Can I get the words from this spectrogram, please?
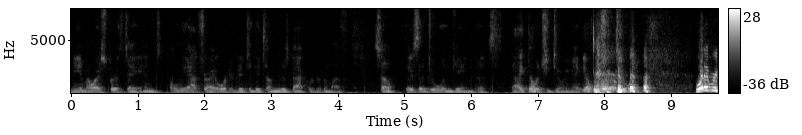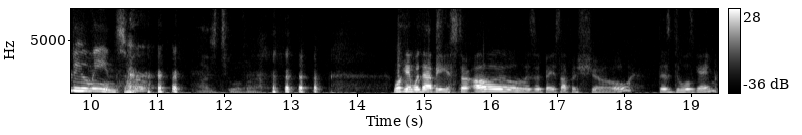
me and my wife's birthday, and only after I ordered it did they tell me it was back ordered a month. So there's a dueling game that I know what you're doing. I know what you're doing. Whatever do you mean, sir? there's two of them. what game would that be? Star- oh, is it based off a show? This duels game?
